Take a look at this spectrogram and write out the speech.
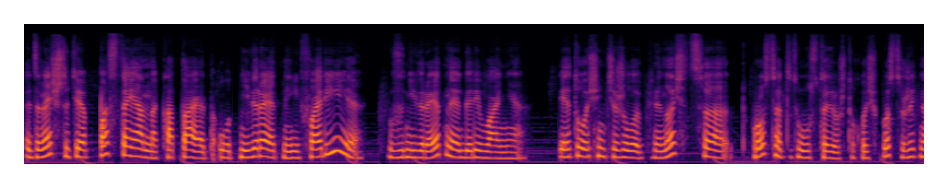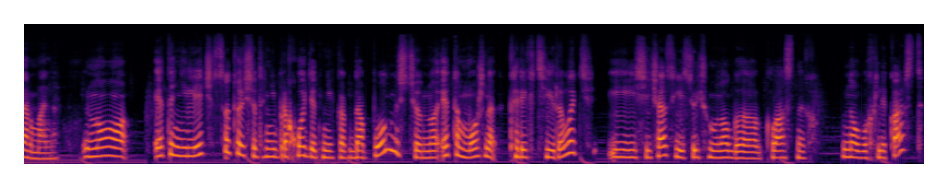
это значит, что тебя постоянно катает от невероятной эйфории в невероятное горевание. И это очень тяжело переносится. Ты просто от этого устаешь, ты хочешь просто жить нормально. Но это не лечится, то есть это не проходит никогда полностью, но это можно корректировать. И сейчас есть очень много классных новых лекарств.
